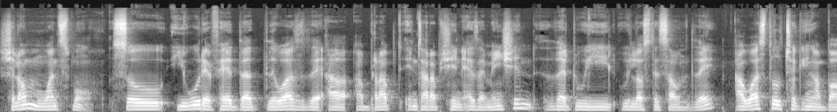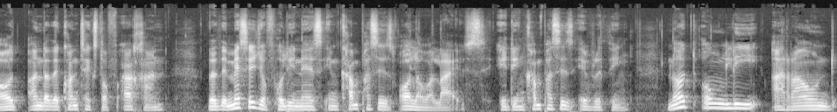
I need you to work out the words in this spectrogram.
Shalom once more. So you would have heard that there was the uh, abrupt interruption, as I mentioned, that we we lost the sound there. I was still talking about under the context of Achan that the message of holiness encompasses all our lives. It encompasses everything, not only around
